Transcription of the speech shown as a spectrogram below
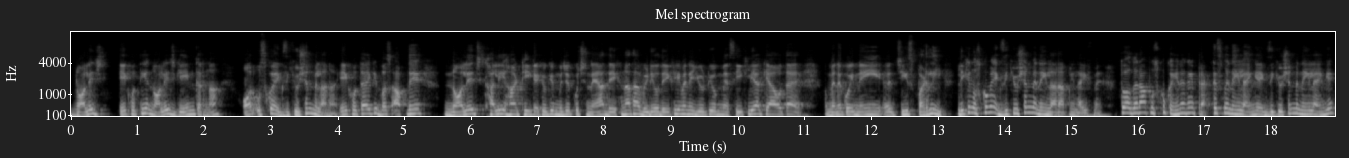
नॉलेज एक होती है नॉलेज गेन करना और उसको एग्जीक्यूशन में लाना एक होता है कि बस आपने नॉलेज खाली हाँ ठीक है, क्योंकि मुझे कुछ नया देखना था वीडियो देख ली मैंने यूट्यूब में सीख लिया, क्या होता है, मैंने कोई नई चीज़ पढ़ ली, लेकिन उसको मैं एग्जीक्यूशन में नहीं ला रहा अपनी लाइफ में। तो अगर आप उसको कहीं ना कहीं प्रैक्टिस में नहीं लाएँगे एग्जीक्यूशन में नहीं लाएँगे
